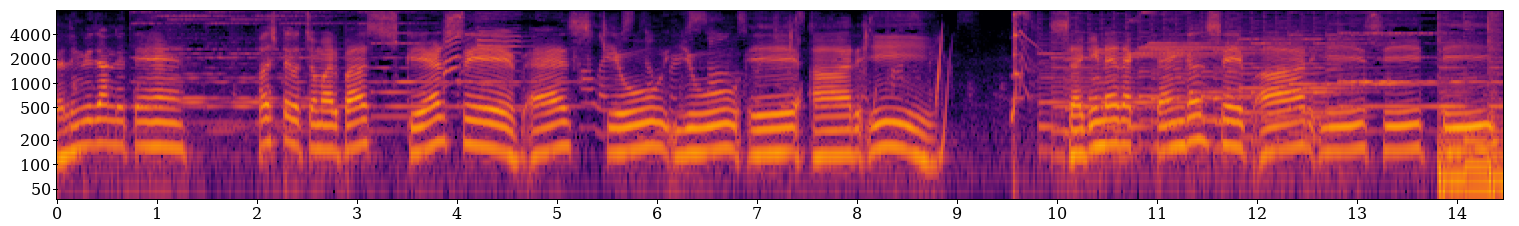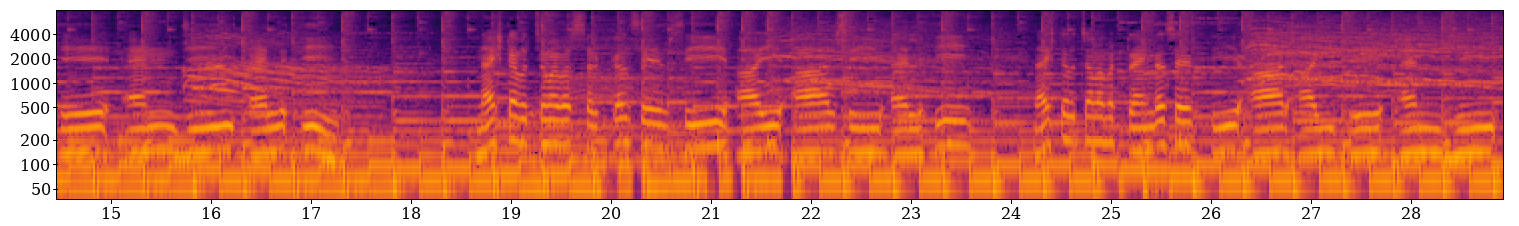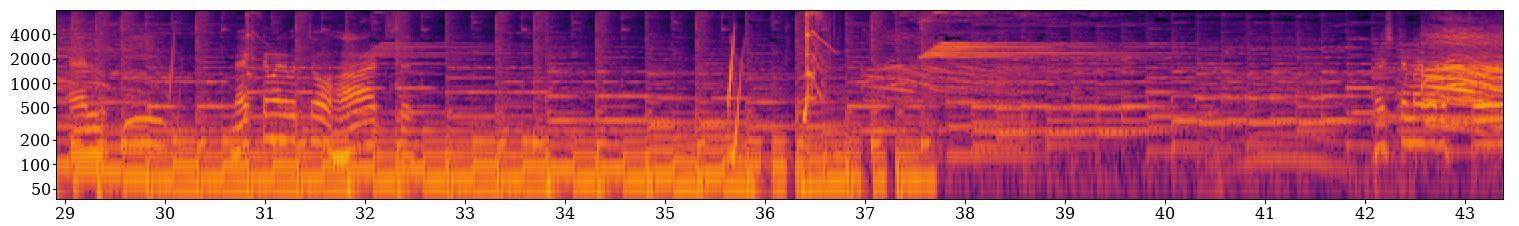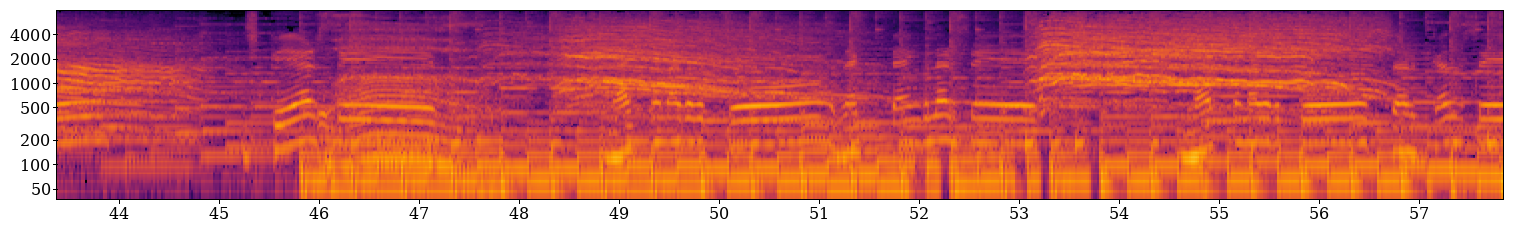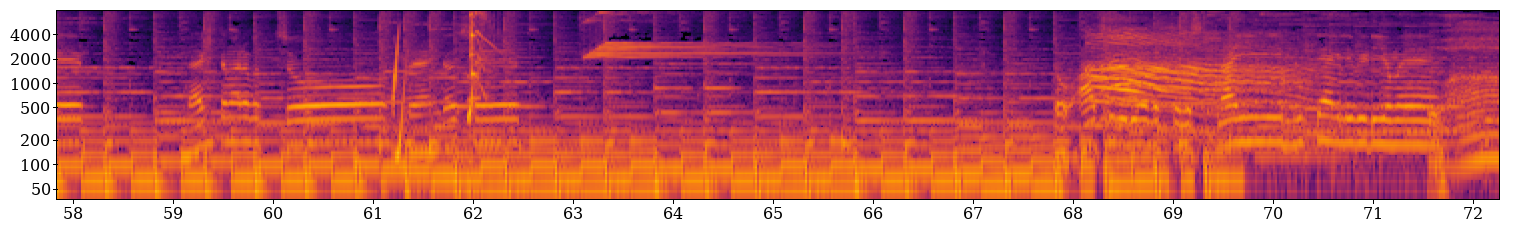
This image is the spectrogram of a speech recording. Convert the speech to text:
Spelling भी जान लेते हैं। फ़र्स्ट है बच्चों हमारे पास, square shape S Q U A R E. Second है rectangle shape R E C T A N G L E next है बच्चों हमारे पास circle shape C I R C L E next है बच्चों हमारे पास triangle shape T R I A N G L E next हमारे बच्चों hearts first हमारे बच्चों स्क्वेयर शेप नेक्स्ट हमारे बच्चों रेक्टेंगुलर शेप नेक्स्ट हमारे बच्चों सर्कल शेप नेक्स्ट हमारे बच्चों ट्रायंगल शेप तो आज की वीडियो बच्चों बस इतना ही। मिलते हैं अगली वीडियो में।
